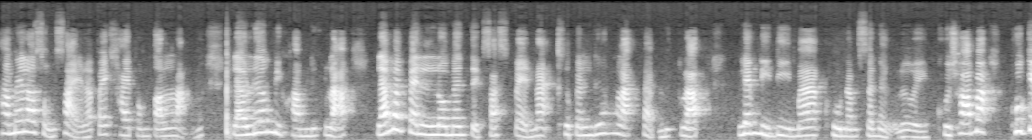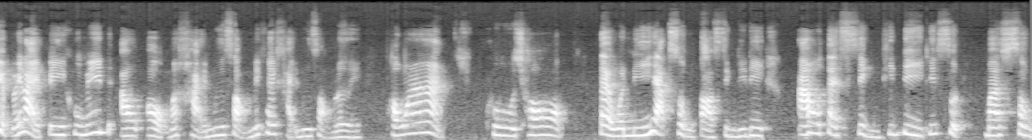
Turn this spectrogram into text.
ทำให้เราสงสัยแล้วไปคลายปมตอนหลัง แล้วเรื่องมีความลึกลับ แล้วมันเป็นโรแมนติกซัสเพนส์อะคือเป็นเรื่องรักแบบลึกลับ เล่มนี้ดีมากครูนำเสนอเลยครูชอบมากครูเก็บไว้หลายปีครูไม่เอาออกมาขายมือสอง ไม่เคยขายมือสองเลย เพราะว่าครูชอบ แต่วันนี้อยากส่งต่อสิ่งดีๆ เอาแต่สิ่งที่ดีที่สุดมาส่ง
